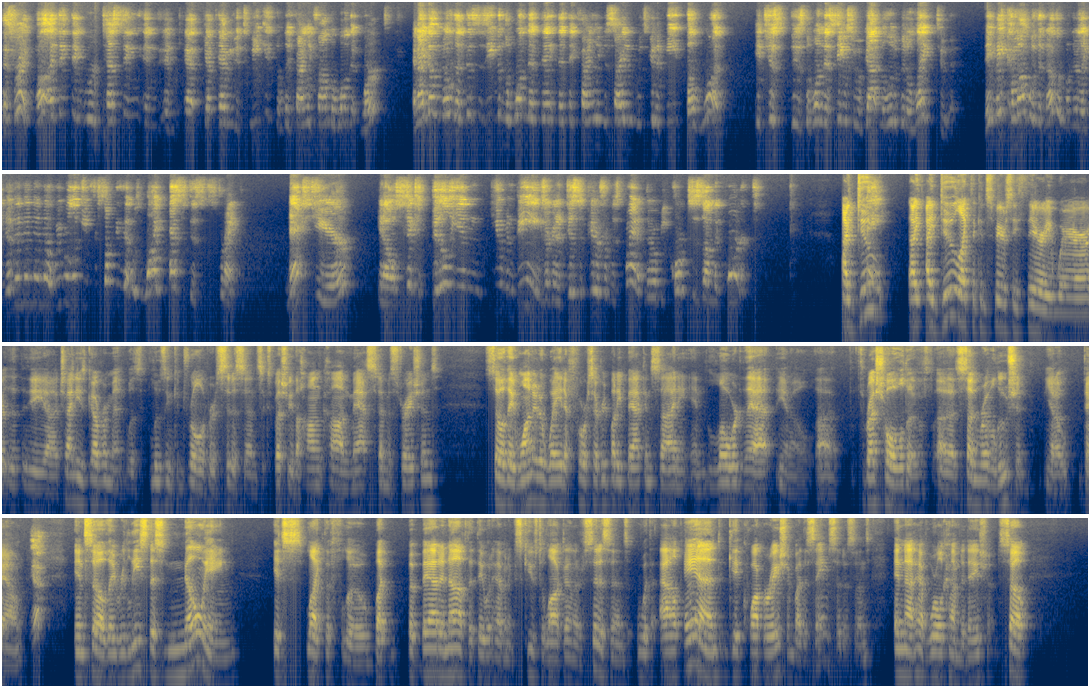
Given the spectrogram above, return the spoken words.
That's right. Well, I think they were testing and, and kept- having to tweak it until they finally found the one that worked. And I don't know that this is even the one that they, that they finally decided was going to be the one. It just is the one that seems to have gotten a little bit of leg to it. They may come up with another one. They're like, no, no, no, no, no. We were looking for something that was Y pestis strength. Next year, you know, six billion human beings are going to disappear from this planet. There will be corpses on the corners. I do. I, I do like the conspiracy theory where the, the uh, Chinese government was losing control over its citizens, especially the Hong Kong mass demonstrations. So they wanted a way to force everybody back inside and, and lowered that, you know, uh, threshold of uh, sudden revolution, you know, down. Yeah. And so they released this knowing it's like the flu, but but bad enough that they would have an excuse to lock down their citizens without and get cooperation by the same citizens and not have world condemnation. So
